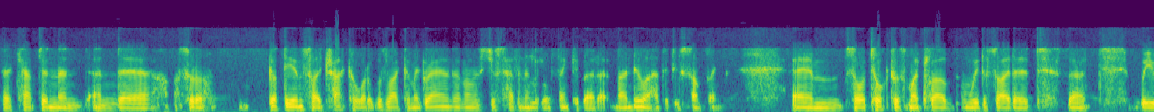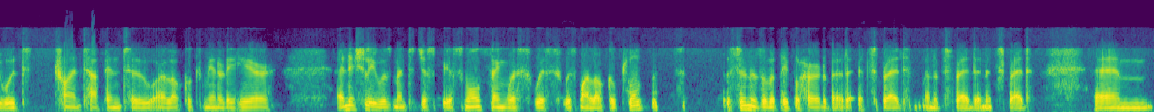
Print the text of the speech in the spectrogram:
their captain, and, and uh, sort of got the inside track of what it was like on the ground, and I was just having a little think about it, and I knew I had to do something. Um, so I talked with my club, and we decided that we would try and tap into our local community here. Initially, it was meant to just be a small thing with, with, with my local club, as soon as other people heard about it, it spread and it spread and it spread. Um,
